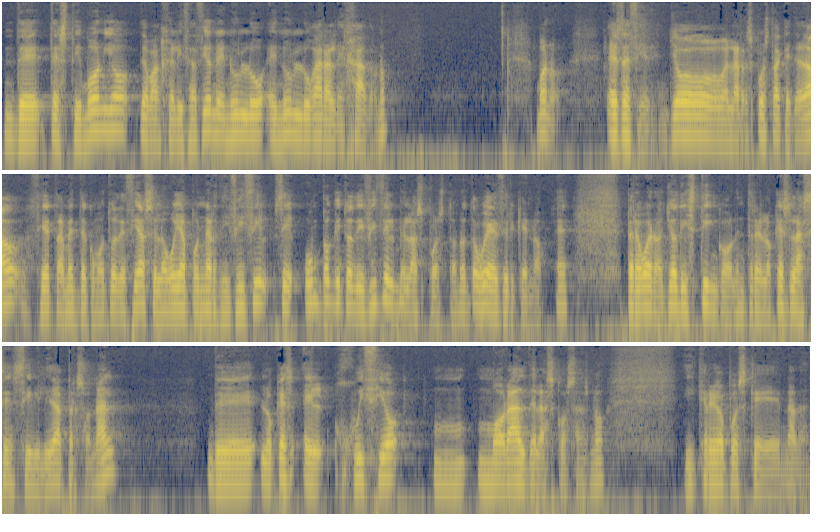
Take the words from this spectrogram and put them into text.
de testimonio, de evangelización en un, en un lugar alejado, ¿no? Bueno, es decir, yo la respuesta que te he dado, ciertamente, como tú decías, se lo voy a poner difícil. Sí, un poquito difícil me lo has puesto, no te voy a decir que no. ¿eh? Pero bueno, yo distingo entre lo que es la sensibilidad personal de lo que es el juicio moral de las cosas, ¿no? Y creo pues que nada,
